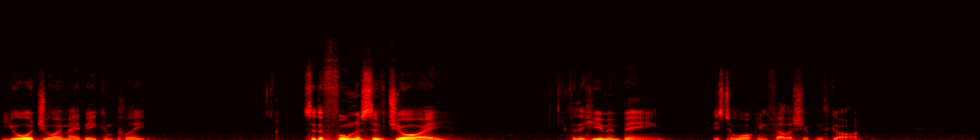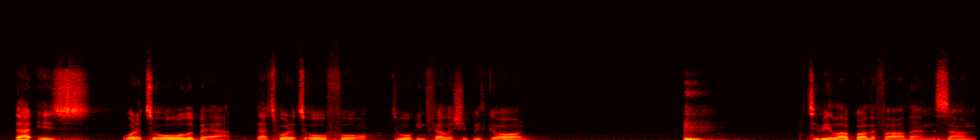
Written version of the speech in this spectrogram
your joy may be complete. So, the fullness of joy for the human being is to walk in fellowship with God. That is what it's all about. That's what it's all for to walk in fellowship with God, to be loved by the Father and the Son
